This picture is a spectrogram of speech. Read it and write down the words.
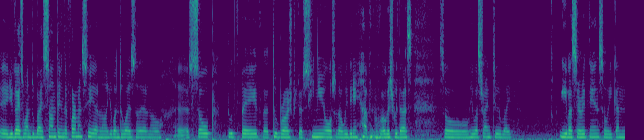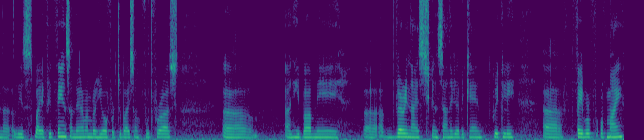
uh, "You guys want to buy something in the pharmacy? I don't know. You want to buy, I don't know, uh, soap, toothpaste, a toothbrush?" Because he knew also that we didn't have any luggage with us. So he was trying to like give us everything so we can uh, at least buy a few things. And then I remember he offered to buy some food for us, uh, and he bought me uh, a very nice chicken sandwich that became quickly a favorite of mine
